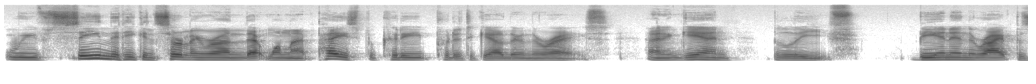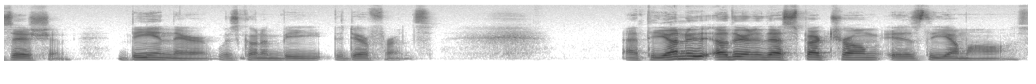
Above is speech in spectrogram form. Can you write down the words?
we've seen that he can certainly run that one lap pace, but could he put it together in the race? And again, belief, being in the right position, being there was going to be the difference. At the other end of that spectrum is the Yamahas.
